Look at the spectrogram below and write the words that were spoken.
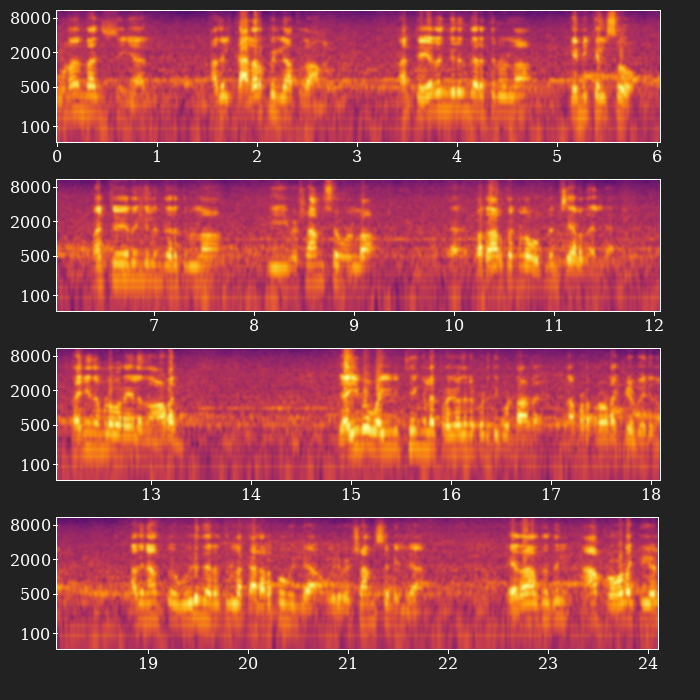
ഗുണം എന്താണെന്ന് വെച്ച് കഴിഞ്ഞാൽ അതിൽ കലർപ്പില്ലാത്തതാണ്. മറ്റേതെങ്കിലും തരത്തിലുള്ള കെമിക്കൽസോ മറ്റേതെങ്കിലും തരത്തിലുള്ള ഈ വിഷാംശമുള്ള പദാർത്ഥങ്ങളോ ഒന്നും ചേർന്നല്ല തനി നമ്മൾ പറയല്ലേ നാടൻ. ജൈവ വൈവിധ്യങ്ങളെ പ്രയോജനപ്പെടുത്തിക്കൊണ്ടാണ് നമ്മുടെ പ്രോഡക്റ്റുകൾ വരുന്നത്. അതിനകത്ത് ഒരു തരത്തിലുള്ള കലർപ്പുമില്ല ഒരു വിഷാംശമില്ല. യഥാർത്ഥത്തിൽ ആ പ്രോഡക്റ്റുകൾ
